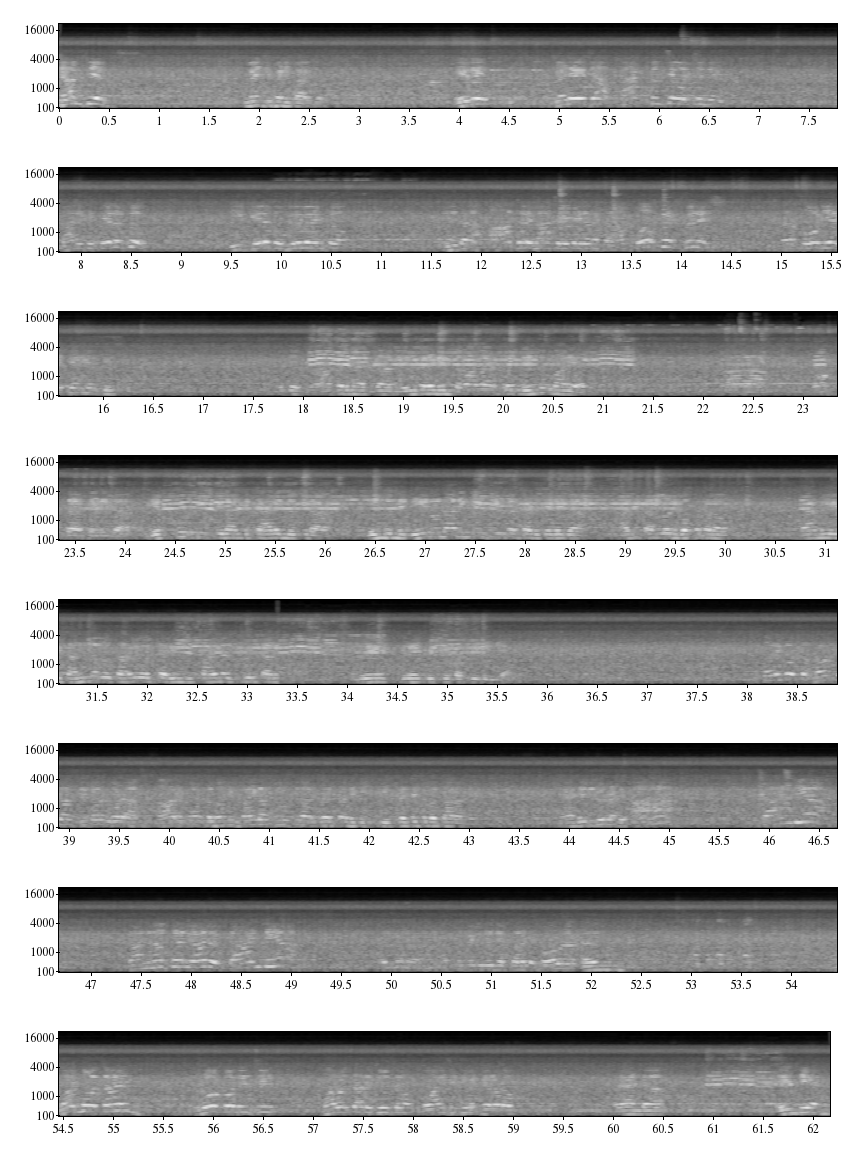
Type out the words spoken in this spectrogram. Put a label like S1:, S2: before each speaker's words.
S1: Champion twenty twenty five ఇది Jadeja back నుంచే వచ్చింది. దానికి తెలుసు. ఈ గెలుపు విలువేంటో. ఇది తన ఆఖరి మ్యాచ్ అయితే కనుక పర్ఫెక్ట్ ఫినిష్ తన ఓడిఐ కెరియర్ తీసుకుంది ఆఖరి మ్యాచ్ కాదు. ఎందుకంటే ఇంత బాగా ఆడుతుంది ఎందుకు మానేయాలి? డాక్టర్ జడేజా ఎప్పుడు మీకు ఇలాంటి ఛాలెంజ్ వచ్చినా? ముందుండి నేనున్నాను ఇంకేం అంటాడు జడేజా అది తనలోని గొప్పతనం. ఫ్యామిలీస్ అందరూ తరలి వచ్చారు. ఈ ఫైనల్ చూడటానికి. గ్రేట్ గ్రేట్ విషయం ఫర్ ఇండియా సరికొత్త బ్రాడ్కాస్ట్ రికార్డు కూడా ఆరు కోట్ల మందికి పైగా చూస్తున్నారు ప్రస్తుతానికి ఈ ప్రత్యక్ష ప్రసారాన్ని అండ్ ఇది చూడండి ఆహా! కాండియా కన్నొచ్చారు కాదు కాండియా అది మన తెలుగులో చెప్పాలంటే వన్ మోర్ టైం రోకో నుంచి మరోసారి చూసాం పాయింట్ గెలవడం అండ్ ఇండియన్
